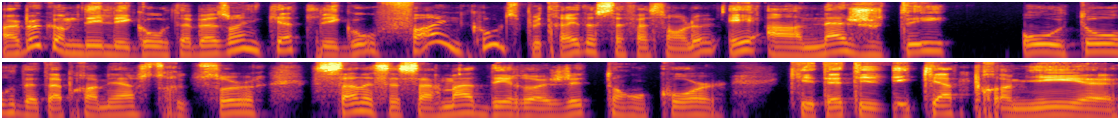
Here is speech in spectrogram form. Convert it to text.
un peu comme des Lego. Tu as besoin de quatre Lego, fine, cool, tu peux travailler de cette façon-là et en ajouter autour de ta première structure sans nécessairement déroger de ton core, qui était tes, quatre premiers euh,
